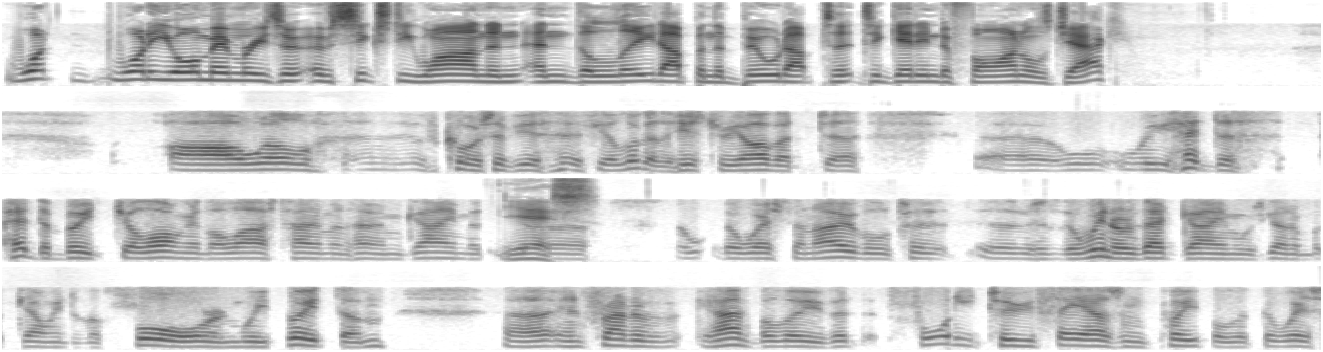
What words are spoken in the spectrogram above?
What what are your memories of, of 61 and, and the lead up and the build up to, to get into finals, Jack? Oh well, of course, if you if you look at the history of it, uh, uh, we had to had to beat Geelong in the last home and home game at yes. Uh, the Western Oval. To uh, the winner of that game was going to go into the four, and we beat them uh, in front of can't believe it, forty-two thousand people at the West,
